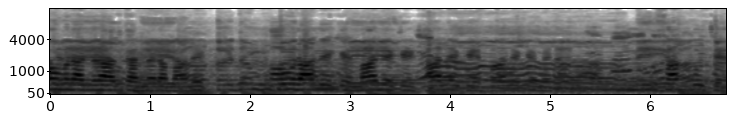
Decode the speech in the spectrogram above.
उम्र दराज कर, मेरा मालिक तू राधे के के खाले के, पाले के डाला। सब कुछ है।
